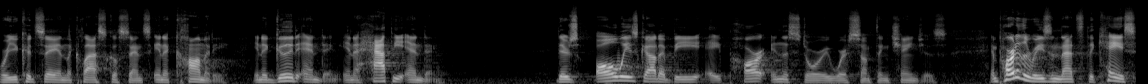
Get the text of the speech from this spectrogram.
or you could say in the classical sense, in a comedy, in a good ending, in a happy ending, there's always got to be a part in the story where something changes. And part of the reason that's the case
